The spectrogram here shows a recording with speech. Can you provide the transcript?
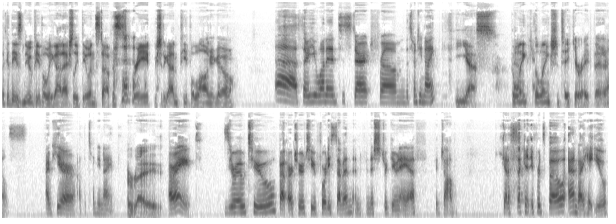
Look at these new people we got actually doing stuff. This is great. we should have gotten people long ago. Ah, so you wanted to start from the 29th? Yes, the link. The link should take you right there. Yes. I'm here at the 29th. All right. All right. Zero two got Archer to 47 and finished Dragoon AF. Good job. You got a second Ifrit's bow and I hate you,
